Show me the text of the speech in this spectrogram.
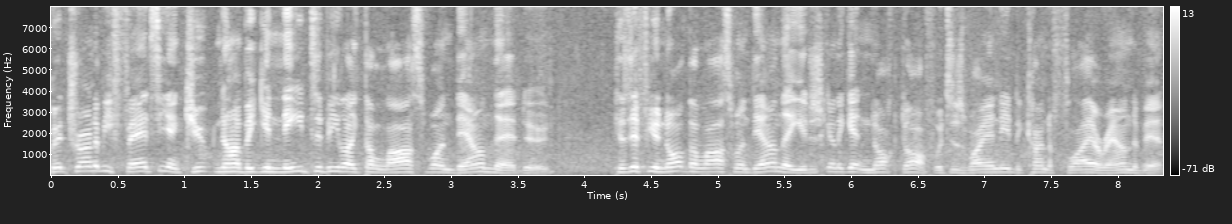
Quit trying to be fancy and cute. No, but you need to be like the last one down there, dude. Because if you're not the last one down there, you're just going to get knocked off, which is why I need to kind of fly around a bit.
